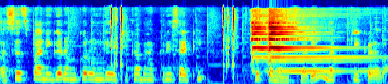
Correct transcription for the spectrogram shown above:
असंच पाणी गरम करून घ्यायची का भाकरीसाठी? हे कमेंट्समध्ये नक्की कळवा.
